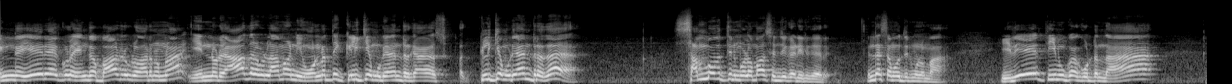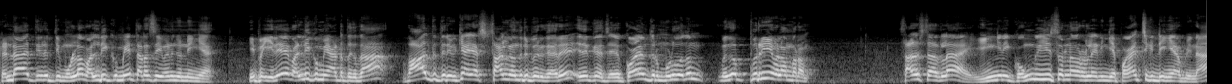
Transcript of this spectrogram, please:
எங்கள் ஏரியாக்குள்ளே எங்கள் பார்டருக்குள்ளே வரணும்னா என்னுடைய ஆதரவு இல்லாமல் நீ ஒன்றத்தை கிழிக்க முடியாதுன்றக்காக கிழிக்க முடியாதுன்றதை சம்பவத்தின் மூலமாக செஞ்சு காட்டியிருக்காரு. எந்த சம்பவத்தின் மூலமாக இதே திமுக கூட்டம் தான் ரெண்டாயிரத்தி இருபத்தி மூணில் வள்ளிக்குமே தடை செய்வேன்னு சொன்னீங்க. இப்போ இதே வள்ளிக்கும்மி ஆட்டத்துக்கு தான் வாழ்த்து தெரிவிக்க ஐயா ஸ்டாலின் வந்துட்டு போயிருக்காரு. இதுக்கு கோயம்புத்தூர் முழுவதும் மிகப்பெரிய விளம்பரம். சாதிச்சிட்டார்ல இங்கே நீ கொங்கு ஈஸ்வரன் அவர்களை நீங்கள் பகைச்சிக்கிட்டீங்க அப்படின்னா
